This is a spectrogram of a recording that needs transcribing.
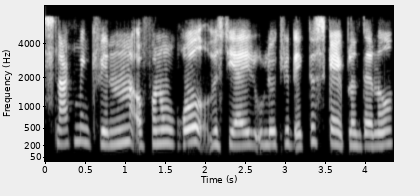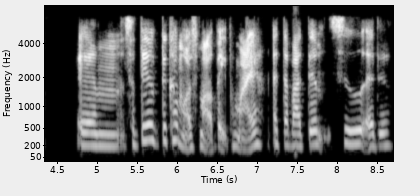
snakke med en kvinde og få nogle råd, hvis de er i et ulykkeligt ægteskab blandt andet. Øhm, så det, det kommer også meget bag på mig, at der bare er den side af det.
